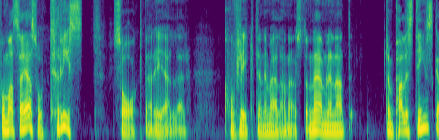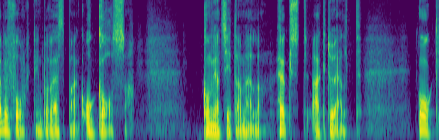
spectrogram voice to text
får man säga så, trist sak när det gäller konflikten i Mellanöstern, nämligen att den palestinska befolkningen på Västbank och Gaza kommer att sitta emellan. Högst aktuellt. Och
